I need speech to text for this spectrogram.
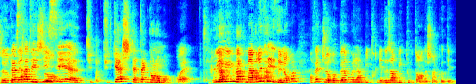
je Ta stratégie, c'est euh, tu, tu te caches, t'attaques dans l'ombre. Ouais. Oui, oui, oui. Mais après, c'est- c'est normal. En fait, je repère où est l'arbitre. Il y a deux arbitres tout le temps, de chaque côté.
